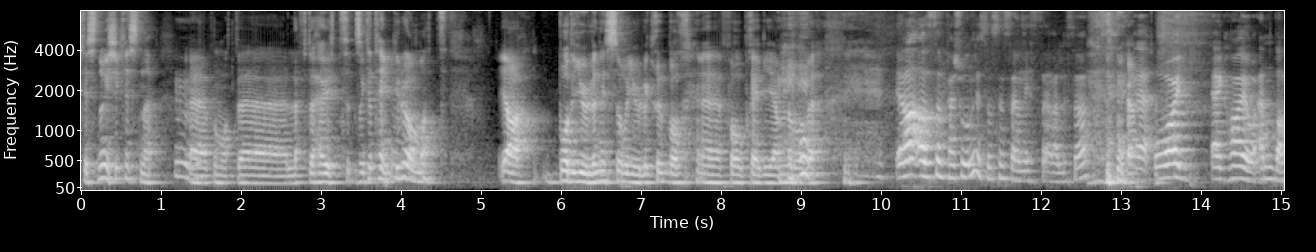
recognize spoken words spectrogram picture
kristne og ikke-kristne eh, på en måte løfter høyt. Så hva tenker du om at ja, både julenisser og julekrybber får prege hjemmene våre? Ja, altså Personlig så syns jeg jo nisse er veldig søt. ja. Og jeg har jo enda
